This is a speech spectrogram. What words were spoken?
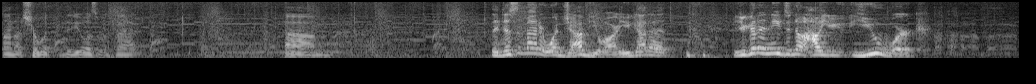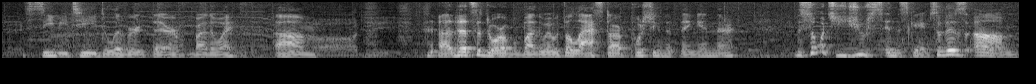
I'm not sure what the deal is with that. Um, it doesn't matter what job you are. You gotta, you're gonna need to know how you you work. CBT delivered there, by the way. Um, uh, that's adorable, by the way, with the last star pushing the thing in there. There's so much juice in this game. So there's um,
